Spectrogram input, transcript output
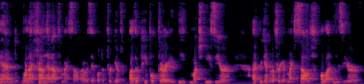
And when I found that out for myself, I was able to forgive other people very e- much easier. I began able to forgive myself a lot easier.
